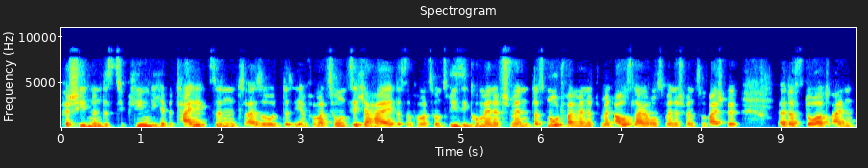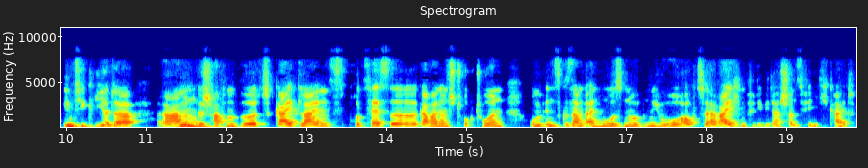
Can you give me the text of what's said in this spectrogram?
verschiedenen Disziplinen, die hier beteiligt sind, also die Informationssicherheit, das Informationsrisikomanagement, das Notfallmanagement, Auslagerungsmanagement zum Beispiel, äh, dass dort ein integrierter Rahmen geschaffen wird, Guidelines, Prozesse, Governance-Strukturen, um insgesamt ein hohes Niveau auch zu erreichen für die Widerstandsfähigkeit.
